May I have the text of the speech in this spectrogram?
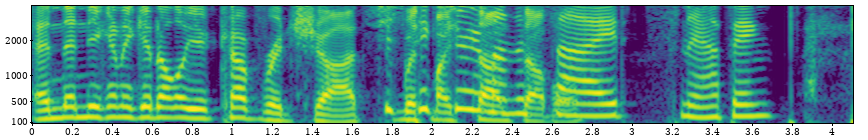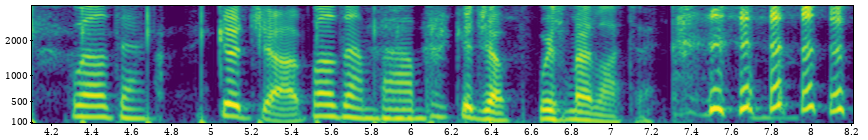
and then you're gonna get all your coverage shots Just with my picture him on the double. side, snapping. Well done. Good job. Well done, Bob. Good job. Where's my latte?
